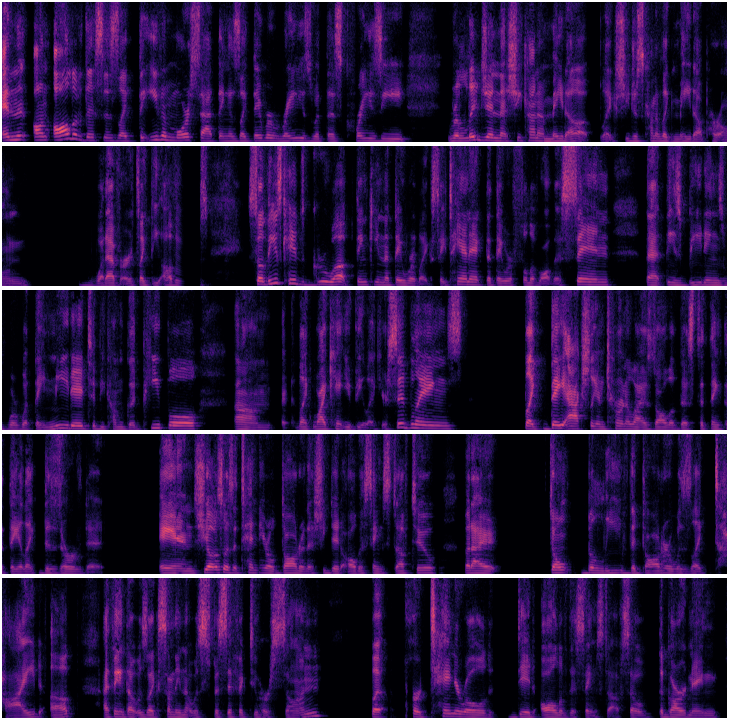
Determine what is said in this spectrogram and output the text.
and then on all of this is like the even more sad thing is like they were raised with this crazy religion that she kind of made up. Like she just kind of like made up her own whatever. It's like the others. So these kids grew up thinking that they were like satanic that they were full of all this sin that these beatings were what they needed to become good people. Um like why can't you be like your siblings? Like they actually internalized all of this to think that they like deserved it and she also has a 10 year old daughter that she did all the same stuff to but i don't believe the daughter was like tied up. I think that was like something that was specific to her son but her 10 year old did all of the same stuff. So the gardening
